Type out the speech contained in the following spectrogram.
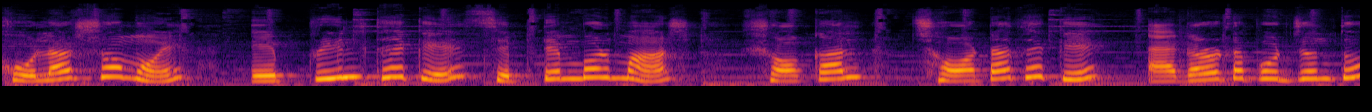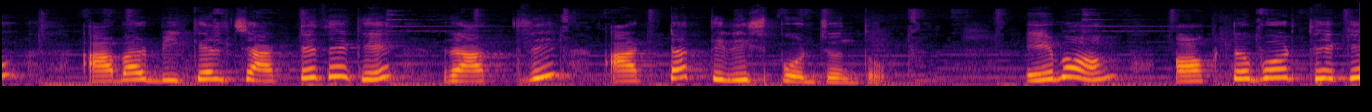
খোলার সময় এপ্রিল থেকে সেপ্টেম্বর মাস সকাল ছটা থেকে এগারোটা পর্যন্ত, আবার বিকেল চারটে থেকে রাত্রি আটটা তিরিশ পর্যন্ত। এবং অক্টোবর থেকে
